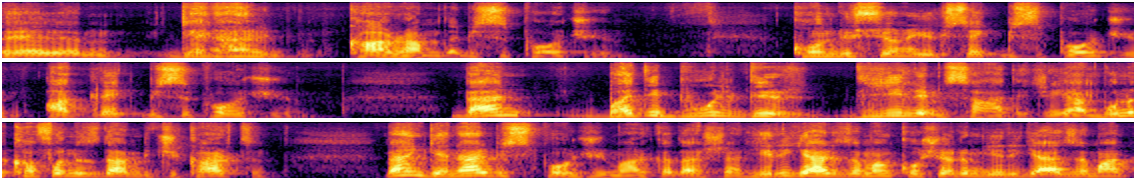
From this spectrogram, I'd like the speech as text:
e, genel kavramda bir sporcuyum. Kondisyonu yüksek bir sporcuyum. Atlet bir sporcuyum. Ben bodybuilder değilim sadece. Yani bunu kafanızdan bir çıkartın. Ben genel bir sporcuyum arkadaşlar. Yeri geldiği zaman koşarım, yeri geldiği zaman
